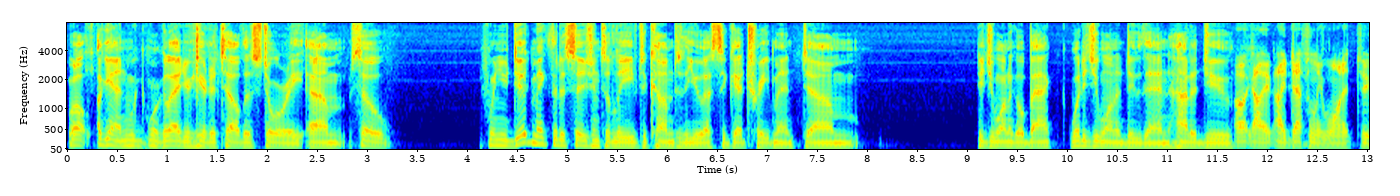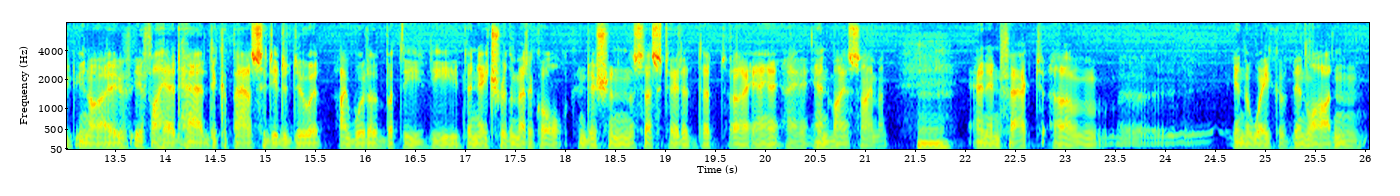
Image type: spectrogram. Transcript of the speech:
Well, again, we- we're glad you're here to tell this story. Um, so, when you did make the decision to leave to come to the U.S. to get treatment, um, did you want to go back? What did you want to do then? How did you? Oh, I, I definitely wanted to. You know, I, if I had had the capacity to do it, I would have. But the, the, the nature of the medical condition necessitated that uh, I, I end my assignment. And in fact, um, uh, in the wake of Bin Laden,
